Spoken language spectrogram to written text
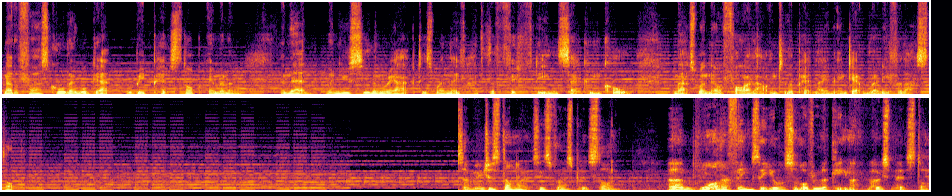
Now the first call they will get will be pit stop imminent. And then when you see them react is when they've had the 15 second call. And that's when they'll file out into the pit lane and get ready for that stop. So we've just done Max's first pit stop. Um, what are the things that you're sort of looking at post pit stop?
